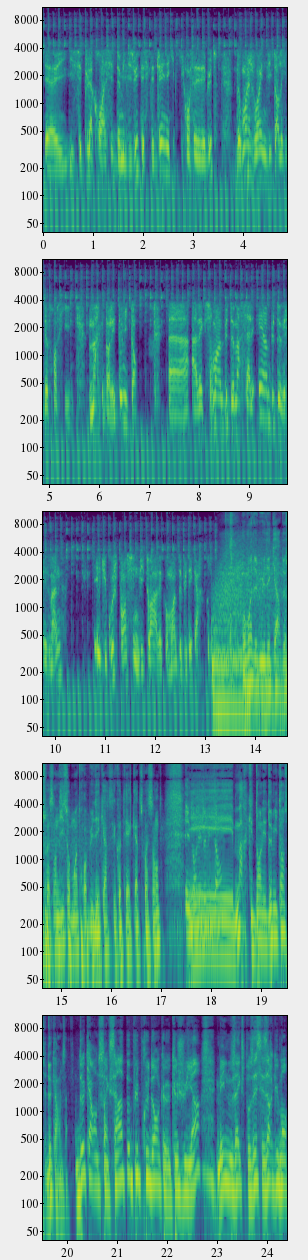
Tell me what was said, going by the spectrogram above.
C'est plus la Croatie de 2018 et c'était déjà une équipe qui concédait des buts. Donc moi je vois une victoire de l'équipe de France qui marque dans les demi-temps avec sûrement un but de Martial et un but de Griezmann. Et du coup, je pense une victoire avec au moins deux buts d'écart. Au moins deux buts d'écart, 2,70, au moins trois buts d'écart, c'est coté à 4,60. Et dans les demi-temps Et Marc, dans les demi-temps, c'est 2,45. 2,45. C'est un peu plus prudent que, que Julien, mais il nous a exposé ses arguments.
